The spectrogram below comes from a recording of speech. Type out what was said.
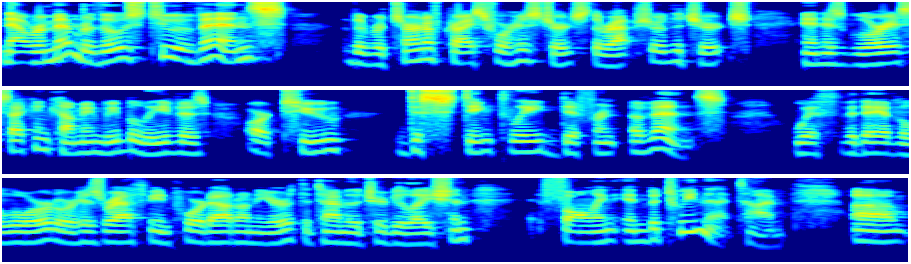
Now remember, those two events the return of Christ for his church, the rapture of the church, and his glorious second coming, we believe, is are two distinctly different events. With the day of the Lord or his wrath being poured out on the earth, the time of the tribulation, falling in between that time. Um,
